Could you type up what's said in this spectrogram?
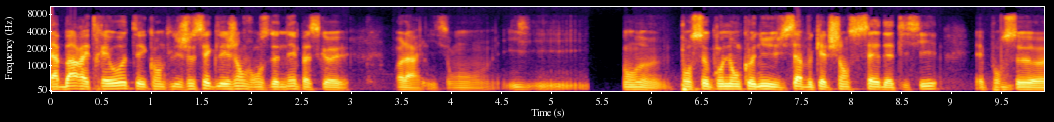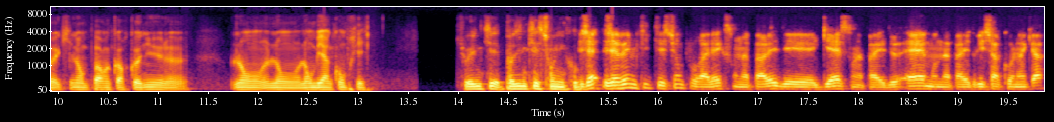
la barre est très haute et quand je sais que les gens vont se donner parce que voilà, ils sont, pour ceux qui l'ont connu, ils savent quelle chance c'est d'être ici et pour ceux euh, qui l'ont pas encore connu, l'ont bien compris. Tu veux une, poser une question, Nico J'avais une petite question pour Alex. On a parlé des guests, on a parlé de M, on a parlé de Richard Kolinka.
